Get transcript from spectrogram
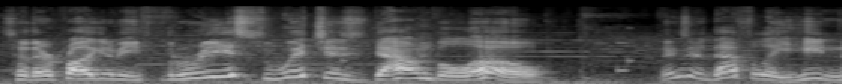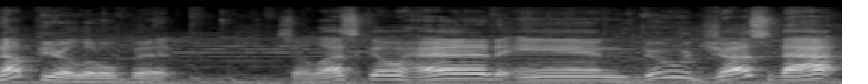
So there are probably gonna be three switches down below. Things are definitely heating up here a little bit. So let's go ahead and do just that.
